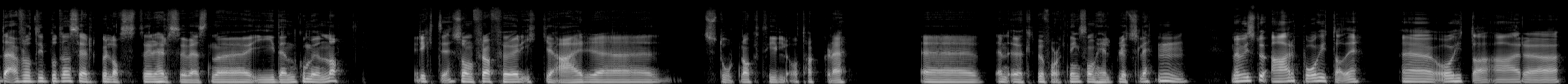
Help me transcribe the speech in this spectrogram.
Det er for at de potensielt belaster helsevesenet i den kommunen, da. Riktig. Som fra før ikke er eh, stort nok til å takle eh, en økt befolkning sånn helt plutselig. Mm. Men hvis du er på hytta di, eh, og hytta er eh,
